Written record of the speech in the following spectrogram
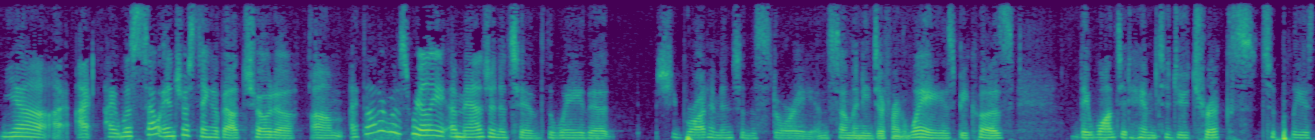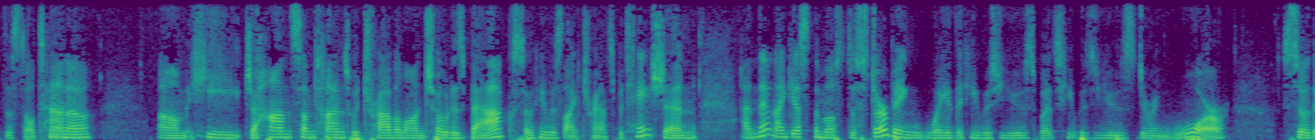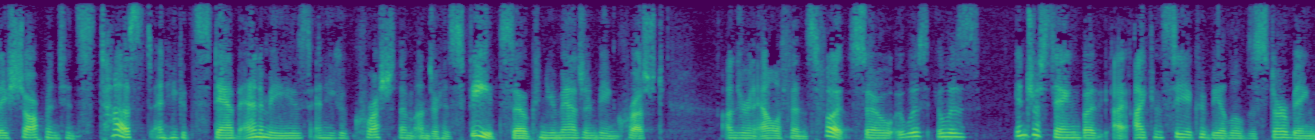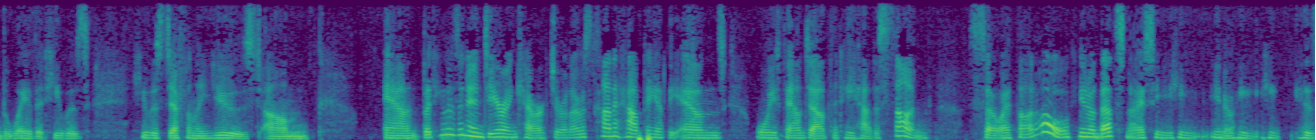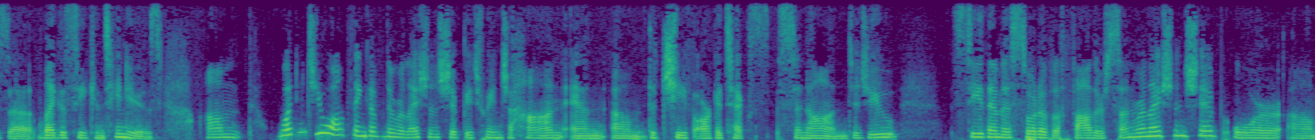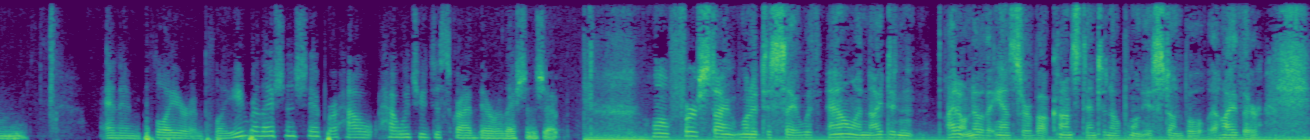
Yeah, I, I was so interesting about Chota. Um, I thought it was really imaginative the way that she brought him into the story in so many different ways because they wanted him to do tricks to please the Sultana. Um, he Jahan sometimes would travel on Chota's back, so he was like transportation. And then I guess the most disturbing way that he was used was he was used during war. So they sharpened his tusks, and he could stab enemies, and he could crush them under his feet. So can you imagine being crushed under an elephant's foot? So it was it was interesting, but I, I can see it could be a little disturbing the way that he was he was definitely used. Um, and but he was an endearing character, and I was kind of happy at the end when we found out that he had a son. So I thought, oh, you know, that's nice. He, he you know, he, he his uh, legacy continues. Um, what did you all think of the relationship between Jahan and um, the chief architect Sinan? Did you see them as sort of a father-son relationship, or um, an employer-employee relationship, or how how would you describe their relationship? Well, first I wanted to say with Alan, I didn't, I don't know the answer about Constantinople and Istanbul either.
